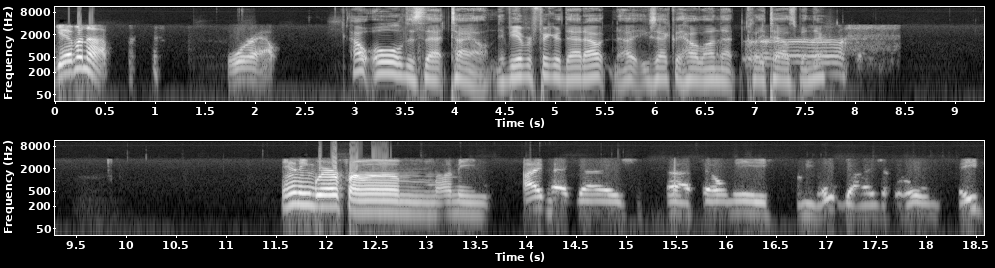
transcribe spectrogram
given up. Wore out. How old is that tile? Have you ever figured that out? Uh, exactly how long that clay tile's been there? Uh, anywhere from, I mean, I've had guys uh, tell me, I mean, old guys that were old age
